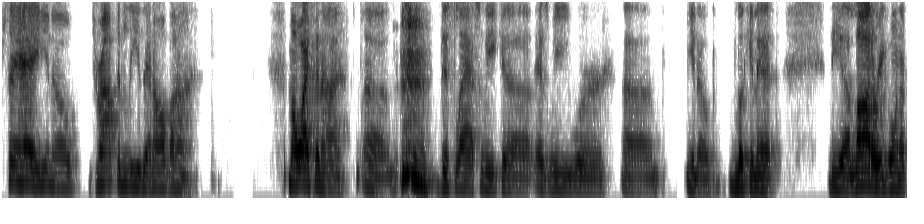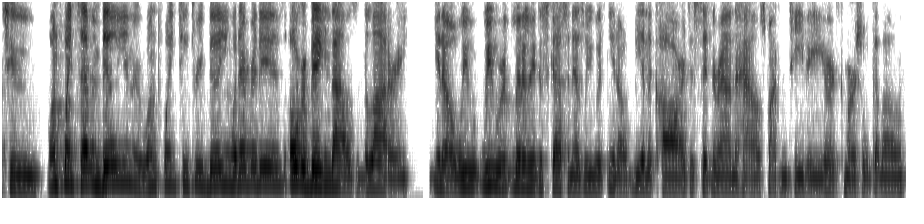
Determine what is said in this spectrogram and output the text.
say, hey, you know, drop and leave that all behind? My wife and I, uh, this last week, uh, as we were, um, you know, looking at the uh, lottery going up to 1.7 billion or 1.23 billion, whatever it is, over a billion dollars of the lottery. You know, we we were literally discussing as we would, you know, be in the car, just sitting around the house watching TV or a commercial come on.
